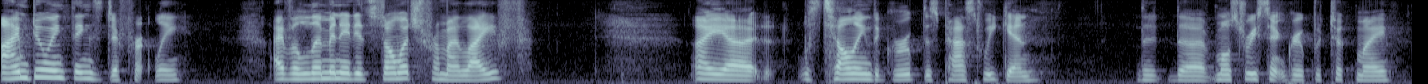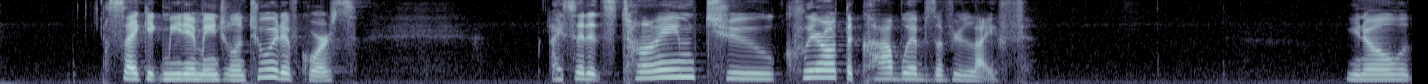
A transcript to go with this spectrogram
I'm doing things differently. I've eliminated so much from my life. I uh, was telling the group this past weekend, the, the most recent group who took my psychic medium angel intuitive course. I said, it's time to clear out the cobwebs of your life. You know,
